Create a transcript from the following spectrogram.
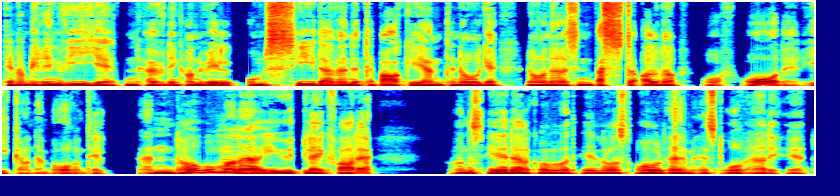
til han blir en vidgjeten høvding. Han vil omsider vende tilbake igjen til Norge når han er i sin beste alder, og få det riket han er båren til, enda om han er i utlegg fra det. Hans heder kommer til å stråle med stor verdighet,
